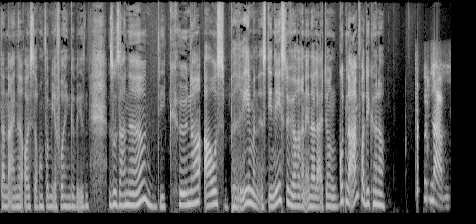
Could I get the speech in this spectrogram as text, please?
dann eine Äußerung von mir vorhin gewesen. Susanne Die Köhner aus Bremen ist die nächste Hörerin in der Leitung. Guten Abend, Frau Die Köhner. Guten Abend.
